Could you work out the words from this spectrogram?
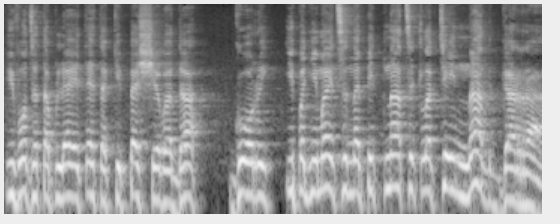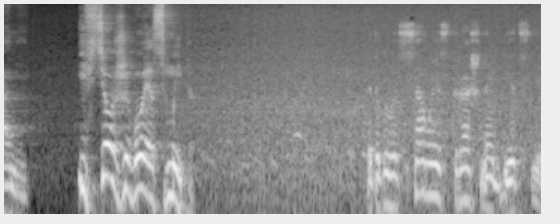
И вот затопляет эта кипящая вода горы и поднимается на 15 локтей над горами. И все живое смыто. Это было самое страшное бедствие,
